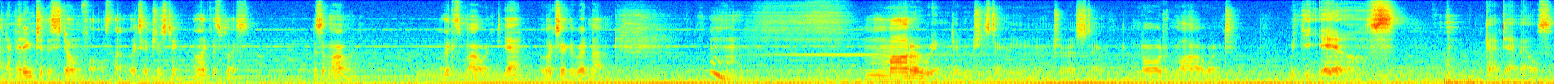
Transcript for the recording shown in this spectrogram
And I'm heading to the Stone Falls. That looks interesting. I like this place. Is it Morrowind? I think it's Morrowind. Yeah, it looks like the Red Mountain. Hmm. Morrowind. Interesting. Interesting. Nord Morrowind. With the elves. Goddamn elves.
